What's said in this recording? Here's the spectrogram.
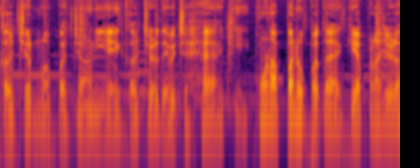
ਕਲਚਰ ਨੂੰ ਆਪਾਂ ਜਾਣੀਏ, ਇਹ ਕਲਚਰ ਦੇ ਵਿੱਚ ਹੈ ਕੀ। ਹੁਣ ਆਪਾਂ ਨੂੰ ਪਤਾ ਹੈ ਕਿ ਆਪਣਾ ਜਿਹੜਾ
